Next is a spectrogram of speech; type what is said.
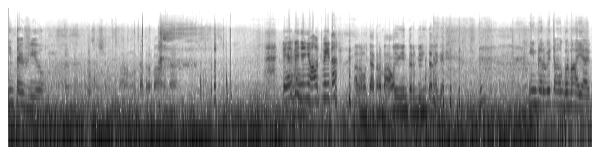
Interview. Parang magtatrabaho na. Kaya ganyan yung outfit. Parang magtatrabaho. Ako yung interviewin talaga eh. Interview na magbabayad.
